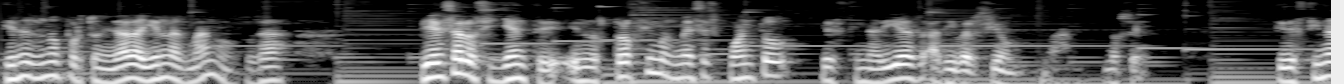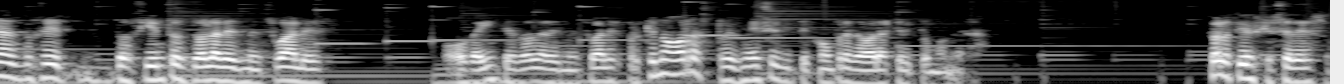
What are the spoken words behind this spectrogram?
tienes una oportunidad ahí en las manos. O sea, piensa lo siguiente, en los próximos meses, ¿cuánto destinarías a diversión? Ah, no sé. Si destinas, no sé, 200 dólares mensuales o 20 dólares mensuales, ¿por qué no ahorras tres meses y te compras ahora criptomoneda? Solo tienes que hacer eso.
